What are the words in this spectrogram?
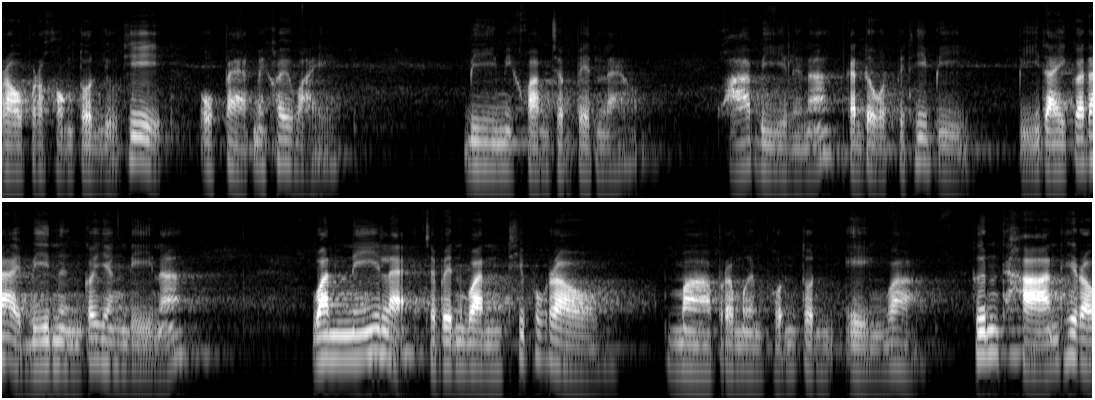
เราประคองตนอยู่ที่โอแปดไม่ค่อยไหวบีมีความจำเป็นแล้วคว้าบีเลยนะ กระโดดไปที่บีบีใดก็ได้บีหนึ่งก็ยังดีนะ วันนี้แหละจะเป็นวันที่พวกเรามาประเมินผลตนเองว่า พื้นฐานที่เรา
